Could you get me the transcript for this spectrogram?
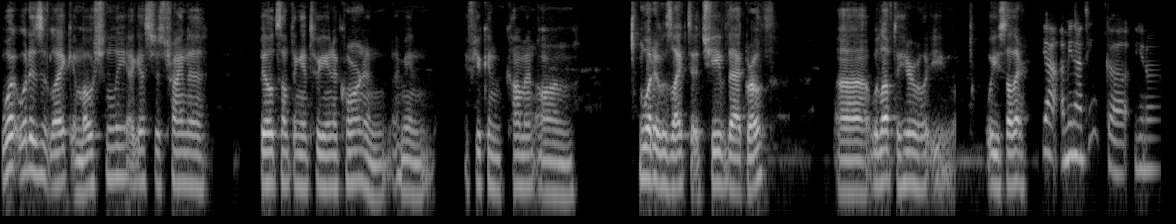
what what is it like emotionally? I guess just trying to build something into a unicorn and i mean if you can comment on what it was like to achieve that growth. Uh, would love to hear what you what you saw there. Yeah, I mean, I think uh, you know,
